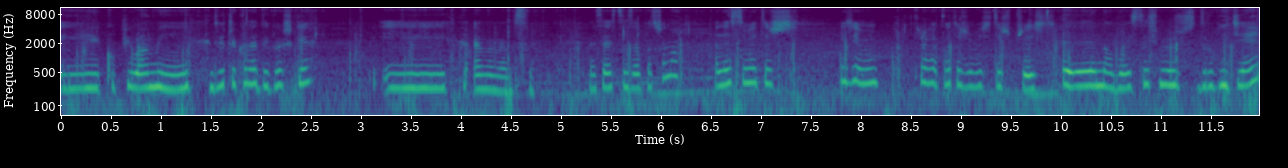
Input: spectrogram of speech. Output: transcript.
i kupiła mi dwie czekolady gorzkie i M&M'sy. Więc ja jestem zaopatrzona, ale w sumie też idziemy trochę po to, żeby się też przyjść. Yy, no, bo jesteśmy już drugi dzień,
